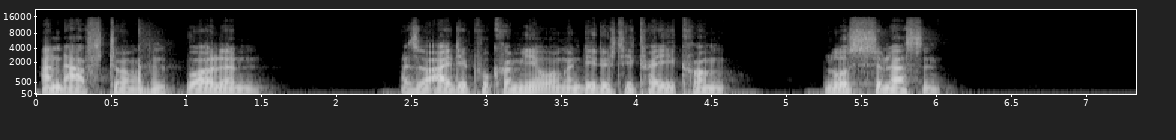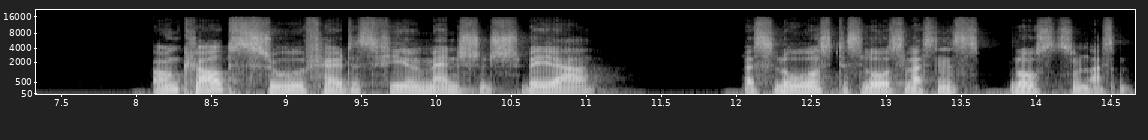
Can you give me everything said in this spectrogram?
Anhaftung, Wollen, also all die Programmierungen, die durch die KI kommen, loszulassen. Warum glaubst du, fällt es vielen Menschen schwer, das Los des Loslassens loszulassen?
